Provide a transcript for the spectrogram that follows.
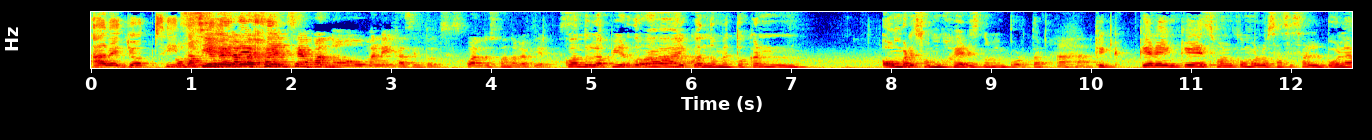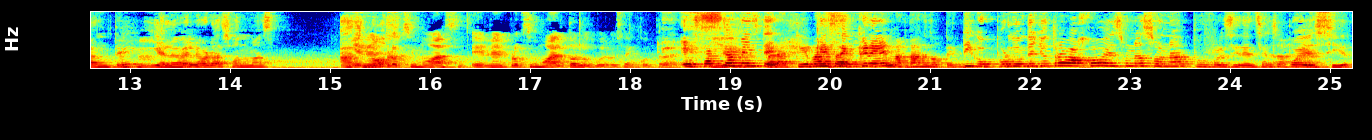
A ver, yo sí. Como también. siempre la dejan- paciencia cuando manejas entonces. ¿Cuándo es cuando la pierdes? Cuando la pierdo, ay, Ajá. cuando me tocan hombres o mujeres, no me importa, Ajá. que creen que son como los haces al volante y a la hora de la hora son más Y en el, próximo as- en el próximo alto los vuelves a encontrar. Exactamente. Y dices, ¿Para qué vas que a se ir creen, matándote? digo, por donde yo trabajo es una zona pues residencial, se puede decir,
